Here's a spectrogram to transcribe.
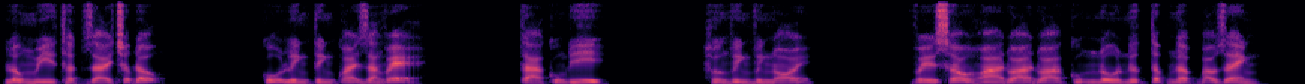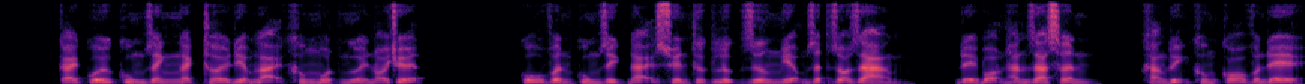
Lông mi thật dài chớp động. Cổ linh tinh quái dáng vẻ. Ta cũng đi. Hướng Vinh Vinh nói. Về sau hoa đoá đoá cũng nô nước tấp nập báo danh. Cái cuối cùng danh ngạch thời điểm lại không một người nói chuyện. Cổ vân cùng dịch đại xuyên thực lực dương niệm rất rõ ràng, để bọn hắn ra sân, khẳng định không có vấn đề.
